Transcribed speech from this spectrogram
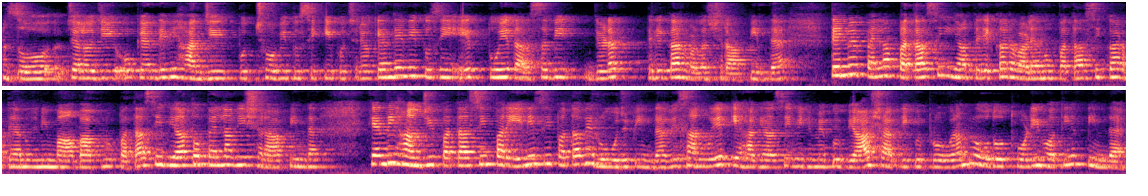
ਸੋ ਚਲੋ ਜੀ, ਉਹ ਕਹਿੰਦੇ ਵੀ ਹਾਂਜੀ, ਪੁੱਛੋ ਵੀ ਤੁਸੀਂ ਕੀ ਪੁੱਛ ਰਹੇ ਹੋ। ਕਹਿੰਦੇ ਵੀ ਤੁਸੀਂ ਇਹ, ਤੂੰ ਇਹ ਦੱਸ ਵੀ ਜਿਹੜਾ ਤੇਰੇ ਘਰ ਵਾਲਾ ਸ਼ਰਾਬ ਪੀਂਦਾ ਤੈਨੂੰ ਇਹ ਪਹਿਲਾਂ ਪਤਾ ਸੀ ਜਾਂ ਤੇਰੇ ਘਰ ਵਾਲਿਆਂ ਨੂੰ ਪਤਾ ਸੀ, ਘਰਦਿਆਂ ਨੂੰ, ਯਾਨੀ ਮਾਂ-ਬਾਪ ਨੂੰ ਪਤਾ ਸੀ ਵਿਆਹ ਤੋਂ ਪਹਿਲਾਂ ਵੀ ਸ਼ਰਾਬ ਪੀਂਦਾ ਕਹਿੰਦੀ, ਹਾਂਜੀ, ਪਤਾ ਸੀ, ਪਰ ਇਹ ਨਹੀਂ ਸੀ ਪਤਾ ਵੀ ਰੋਜ਼ ਪੀਂਦਾ ਵੀ ਸਾਨੂੰ ਇਹ ਕਿਹਾ ਗਿਆ ਸੀ ਵੀ ਜਿਵੇਂ ਕੋਈ ਵਿਆਹ ਸ਼ਾਦੀ, ਕੋਈ ਪ੍ਰੋਗਰਾਮ, ਵੀ ਉਦੋਂ ਥੋੜੀ ਬਹੁਤੀ ਪੀਂਦਾ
